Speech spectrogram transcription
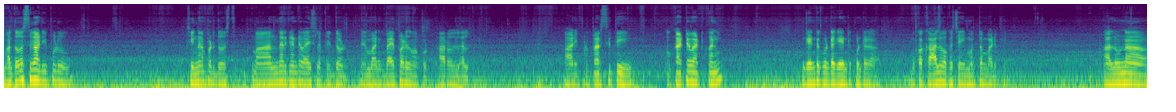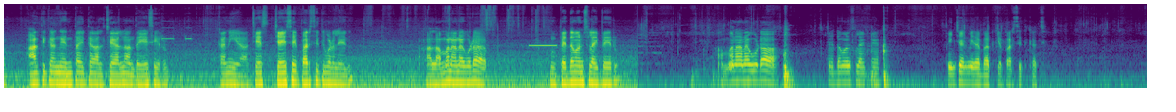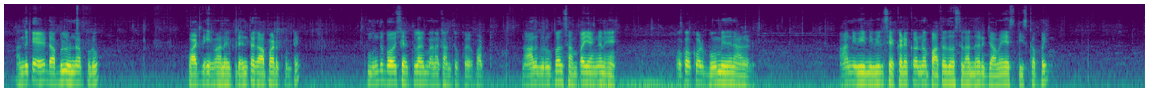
మా దోస్తు గాడు ఇప్పుడు చిన్నప్పటి దోస్తు. మా అందరికంటే వయసులో పెద్దోడు. మేము వానికి భయపడదాం అప్పుడు ఆ రోజులలో. ఆడిప్పుడు పరిస్థితి ఒక కట్టె పట్టుకొని గెంటుకుంట గెంటుకుంట ఒక కాలు ఒక చెయ్యి మొత్తం పడిపోయింది. వాళ్ళు ఉన్న ఆర్థికంగా ఎంత అయితే వాళ్ళు చేయాలో అంత చేసారు కానీ చేస్- చేసే పరిస్థితి కూడా లేదు. వాళ్ళ అమ్మ నాన్న కూడా పెద్ద మనుషులు అయిపోయారు అమ్మ నాన్న కూడా పెద్ద మనుషులు అయిపోయారు పింఛన్ మీద బతికే పరిస్థితికి వచ్చి అందుకే డబ్బులు ఉన్నప్పుడు వాటిని మనం ఇప్పుడు ఎంత కాపాడుకుంటే ముందు భవిష్యత్తులో మనకు అంత ఉపయోగపడతాయి. నాలుగు రూపాయలు సంపాయంగానే ఒక్కొక్కడు భూమి మీదనే ఆగాడు. ఆన్ని వీడిని పిలిచి ఎక్కడెక్కడనో పాత దోస్తులందరూ జమ చేసి తీసుకుపోయి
